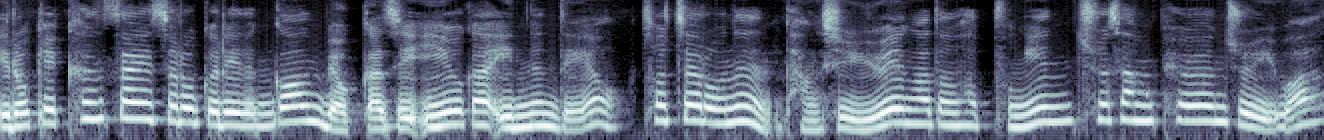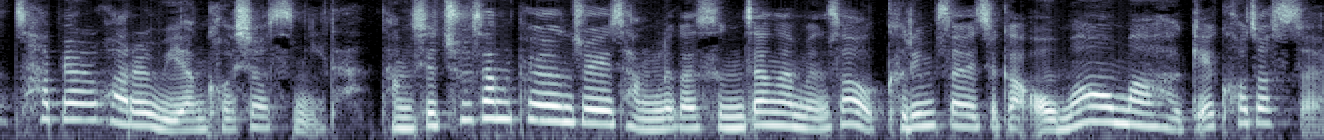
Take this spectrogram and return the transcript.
이렇게 큰 사이즈로 그리는 건 몇 가지 이유가 있는데요. 첫째로는 당시 유행하던 화풍인 추상 표현주의와 차별화를 위한 것이었습니다. 당시 추상 표현주의 장르가 등장하면서 그림 사이즈가 어마어마하게 커졌어요.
